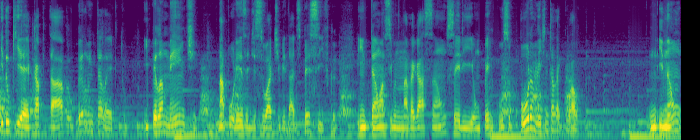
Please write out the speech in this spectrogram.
e do que é captável pelo intelecto e pela mente na pureza de sua atividade específica. Então, a segunda navegação seria um percurso puramente intelectual e não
